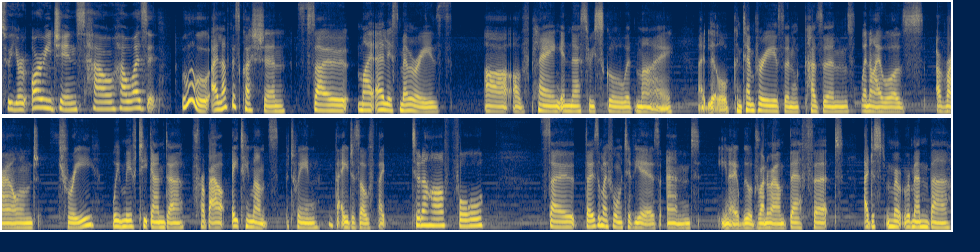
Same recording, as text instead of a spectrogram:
to your origins? How how was it? Ooh, I love this question. So my earliest memories are of playing in nursery school with my like little contemporaries and cousins when I was around three. We moved to Uganda for about 18 months between the ages of like two and a half, four. So those are my formative years. And, you know, we would run around barefoot. I just m- remember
